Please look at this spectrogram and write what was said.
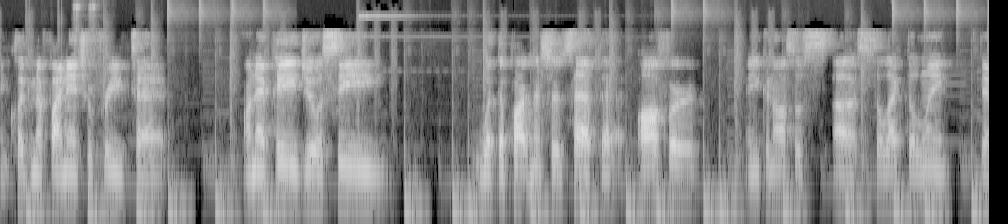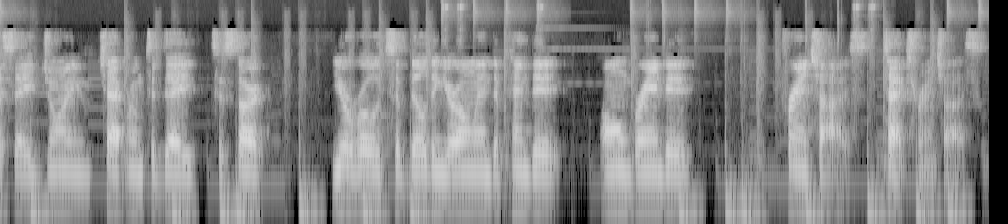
and clicking the financial free tab. On that page, you'll see what the partnerships have to offer, and you can also uh, select the link that say join chat room today to start your road to building your own independent, own branded franchise, tax franchise.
